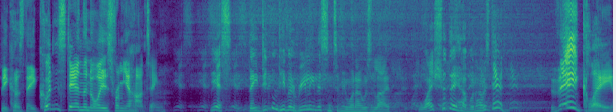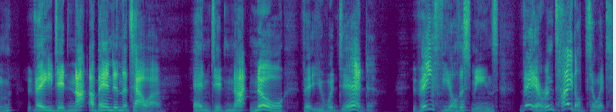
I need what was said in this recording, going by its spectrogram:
because they couldn't stand the noise from your haunting. Yes, they didn't even really listen to me when I was alive. Why should they have when I was dead? They claim they did not abandon the tower and did not know that you were dead. They feel this means they are entitled to it.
